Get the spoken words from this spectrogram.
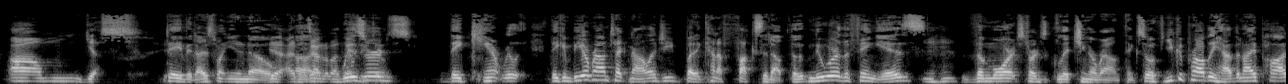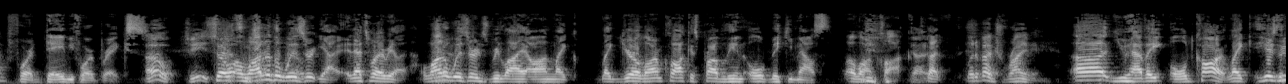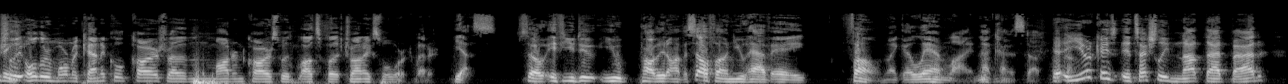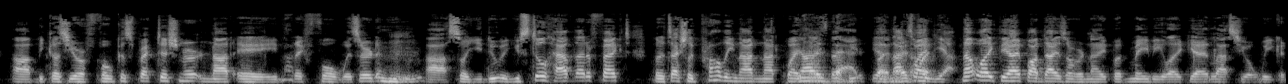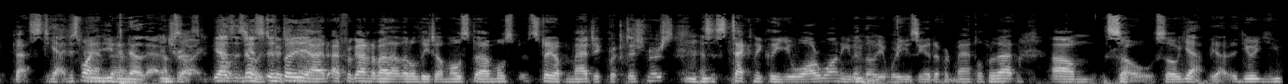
Um, yes. David, I just want you to know. Yeah, I forgot uh, about that wizards. They can't really. They can be around technology, but it kind of fucks it up. The newer the thing is, Mm-hmm. the more it starts glitching around things. So if you could probably have an iPod for a day before it breaks. Oh, geez. So a lot of the wizard, yeah, that's what I realized. A lot of wizards rely on like, like your alarm clock is probably an old Mickey Mouse alarm clock. But, What about driving? Uh, you have a old car. Like, here's the Usually thing. older, more mechanical cars rather than modern cars with lots of electronics will work better. Yes. So if you do, you probably don't have a cell phone, you have a phone, like a landline, that kind of stuff. Yeah, in your case, it's actually not that bad. Uh, because you're a focus practitioner, not a not a full wizard, Mm-hmm. uh, so you do you still have that effect, but it's actually probably not not quite Not like as the- bad, yeah, not quite, wanted- yeah. not like the iPod dies overnight, but maybe like yeah, it lasts you a week at best. Yeah, I just wanted And, you to uh, know that. Interesting. Yes, No, it's no, just, it's but yeah, I'd, I'd forgotten about that little detail. Most, uh, most straight up magic practitioners, Mm-hmm. as it's technically you are one, even though we're using a different mantle for that. Um, so, so yeah, yeah, you, you,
